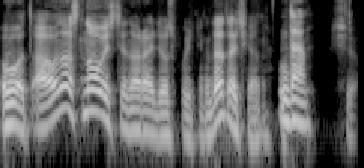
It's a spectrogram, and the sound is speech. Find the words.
Вот. А у нас новости на радио «Спутник», да, Татьяна? Да. Все.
